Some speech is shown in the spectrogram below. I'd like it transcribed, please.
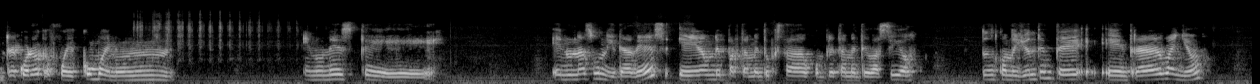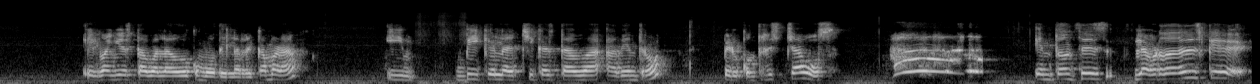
recuerdo que fue como en un en un este en unas unidades era un departamento que estaba completamente vacío entonces cuando yo intenté entrar al baño el baño estaba al lado como de la recámara y vi que la chica estaba adentro pero con tres chavos entonces, la verdad es que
